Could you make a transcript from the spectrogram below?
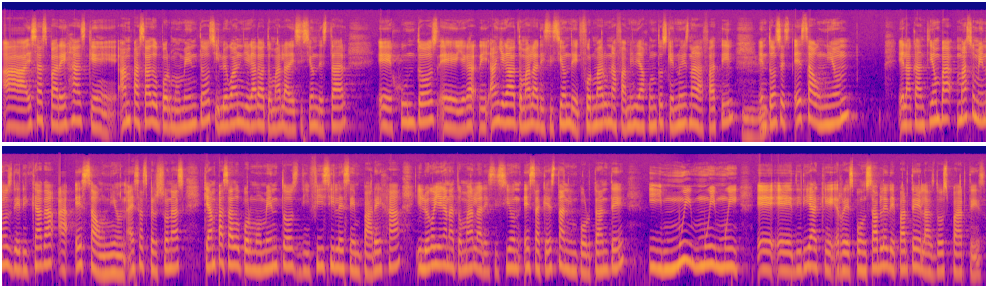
a esas parejas que han pasado por momentos y luego han llegado a tomar la decisión de estar eh, juntos, eh, llegar- eh, han llegado a tomar la decisión de formar una familia juntos, que no es nada fácil. Entonces, esa unión la canción va más o menos dedicada a esa unión, a esas personas que han pasado por momentos difíciles en pareja y luego llegan a tomar la decisión esa que es tan importante y muy, muy, muy, eh, eh, diría que responsable de parte de las dos partes.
